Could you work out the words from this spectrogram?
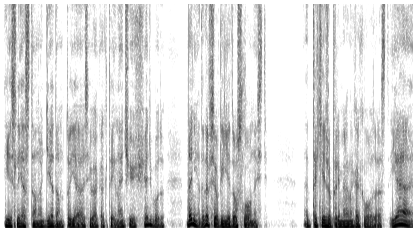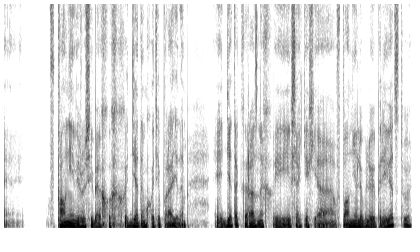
если я стану дедом, то я себя как-то иначе ощущать буду. Да нет, это все какие-то условности. Такие же примерно, как возраст. Я вполне вижу себя хоть дедом, хоть и прадедом. И деток разных и, и всяких я вполне люблю и приветствую.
